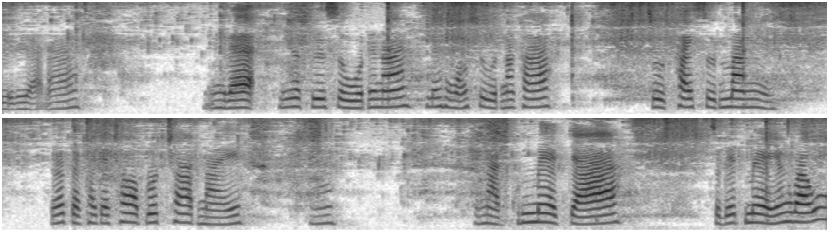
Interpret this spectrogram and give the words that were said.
ยเดียนะ นี่แหละ นี่ก็คือสูตรนะนะไม่หวงสูตรนะคะ สูตรใครสูตรมัน แล้วแต่ใครจะชอบรสชาติไหนนะขนาดคุณแม่จ๋าเสด็จแม่ยังว่าอู้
